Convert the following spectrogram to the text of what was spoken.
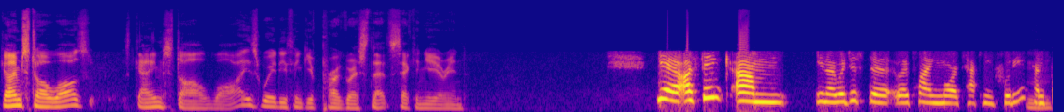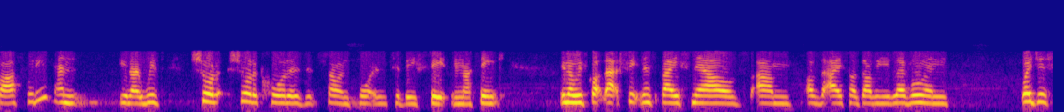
Game style wise, game style wise, where do you think you've progressed that second year in? Yeah, I think um, you know we're just a, we're playing more attacking footy mm. and fast footy, and you know with short, shorter quarters, it's so important to be fit, and I think you know, we've got that fitness base now of um, of the AFLW level, and we're just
